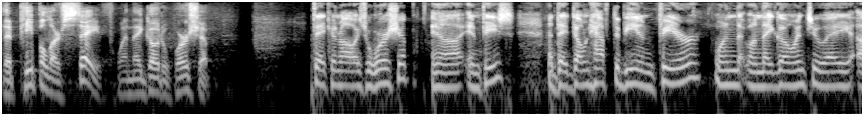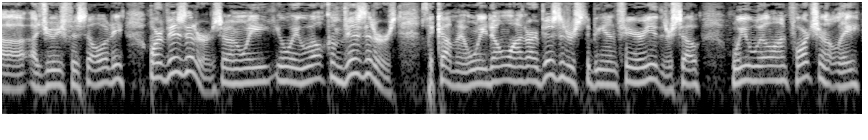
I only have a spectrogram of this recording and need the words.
that people are safe when they go to worship. They can always worship uh, in peace. And they don't have to be in fear when when they go into a uh, a Jewish facility or visitors. And we we welcome visitors to come in. We don't want our visitors to be in fear either. So we will, unfortunately,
